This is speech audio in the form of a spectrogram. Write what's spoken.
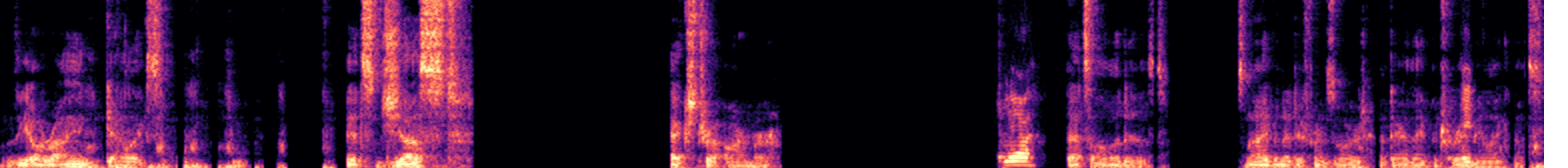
The Orion Galaxy. It's just extra armor. yeah. That's all it is. It's not even a different Zord. How dare they betray It- me like this?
